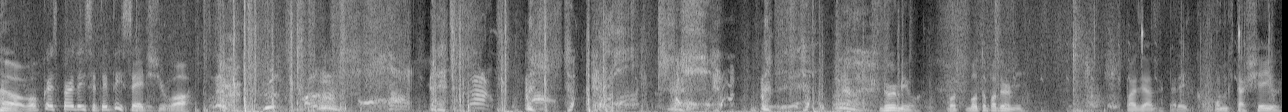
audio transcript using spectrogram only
Ó, vamos ficar esperto aí, 77, tio, ó. Dormiu. Bot- Botou pra dormir. Rapaziada, pera aí. Como que tá cheio?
